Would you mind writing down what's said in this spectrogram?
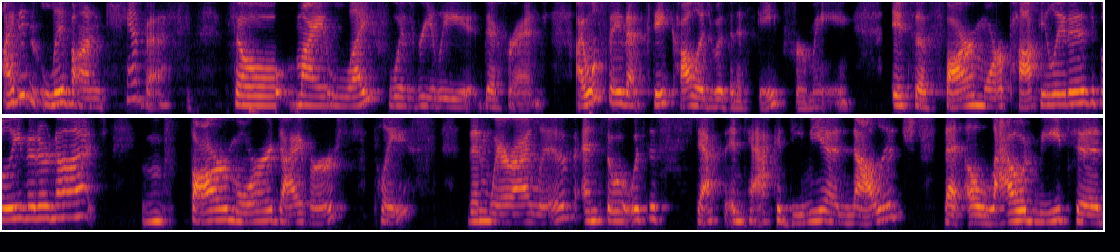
I didn't live on campus. So my life was really different. I will say that State College was an escape for me. It's a far more populated, believe it or not, far more diverse place than where I live. And so it was this step into academia and knowledge that allowed me to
